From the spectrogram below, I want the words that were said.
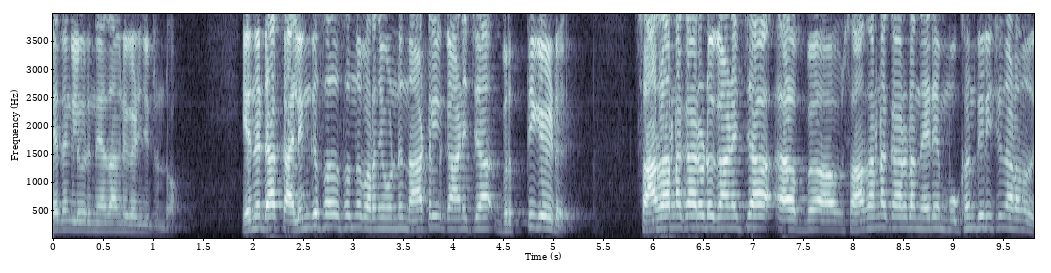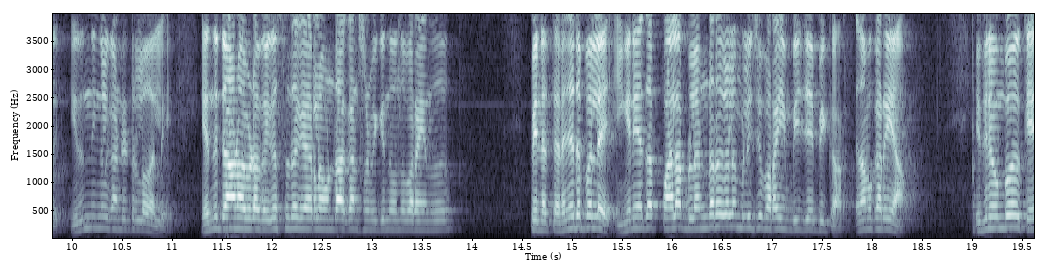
ഏതെങ്കിലും ഒരു നേതാവിന് കഴിഞ്ഞിട്ടുണ്ടോ? എന്നിട്ട് ആ കലുങ്ക് സദസ് എന്ന് പറഞ്ഞുകൊണ്ട് നാട്ടിൽ കാണിച്ച വൃത്തികേട് സാധാരണക്കാരോട് കാണിച്ച സാധാരണക്കാരുടെ നേരെ മുഖം തിരിച്ച് നടന്നത് ഇത് നിങ്ങൾ കണ്ടിട്ടുള്ളതല്ലേ? എന്നിട്ടാണോ ഇവിടെ വികസിത കേരളം ഉണ്ടാക്കാൻ ശ്രമിക്കുന്നു എന്ന് പറയുന്നത്? പിന്നെ തെരഞ്ഞെടുപ്പല്ലേ ഇങ്ങനെയത് പല ബ്ലണ്ടറുകളും വിളിച്ച് പറയും ബി ജെ പിക്കാർ നമുക്കറിയാം. ഇതിനു മുമ്പ് കെ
